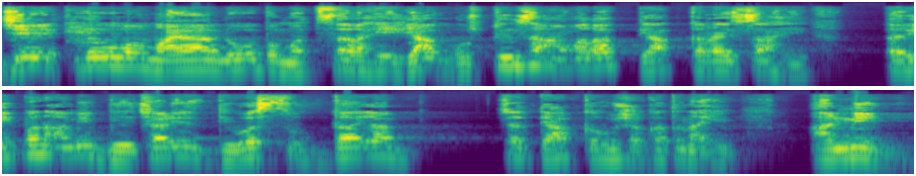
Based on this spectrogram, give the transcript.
जे लोभ माया लोभ मत्सर आहे या गोष्टींचा आम्हाला त्याग करायचा आहे. तरी पण आम्ही बेचाळीस दिवस सुद्धा याचा त्याग करू शकत नाही. आणि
